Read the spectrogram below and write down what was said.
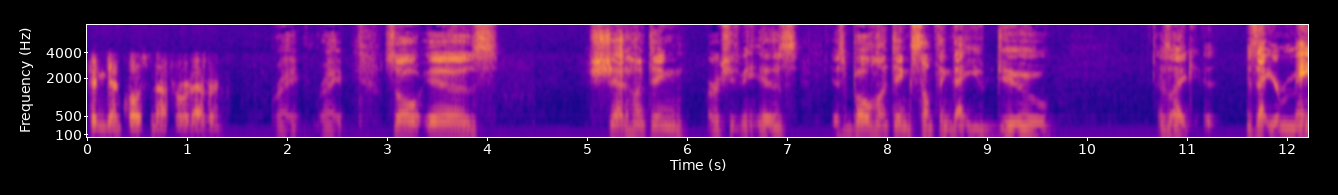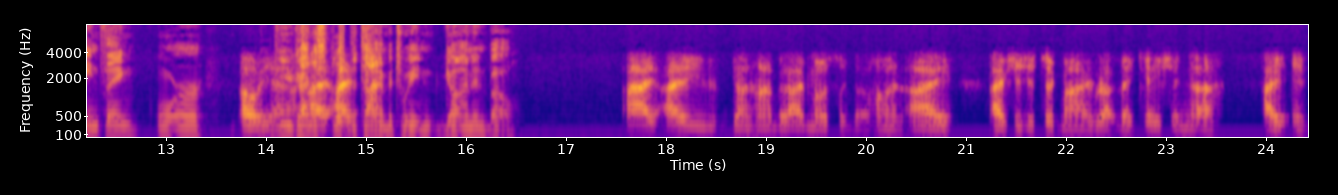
couldn't get them close enough or whatever. Right, right. So is shed hunting, or excuse me, is is bow hunting something that you do? Is like, is that your main thing, or oh yeah, do you kind of split I, the time I, between gun and bow? I I gun hunt, but I mostly bow hunt. I I actually just took my rut vacation. Uh, I it,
